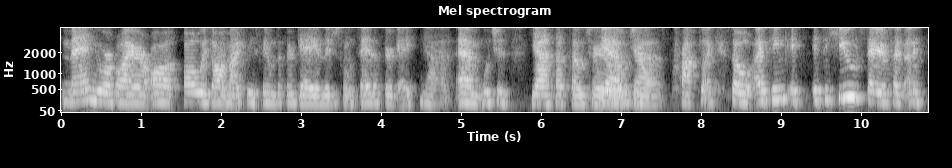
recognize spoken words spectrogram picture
men who are bi are al- always automatically assume that they're gay and they just won't say that they're gay. yeah. Um, which is Yes, that's so true. yeah, which yeah. is crap. Like so, I think it's it's a huge stereotype and it,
